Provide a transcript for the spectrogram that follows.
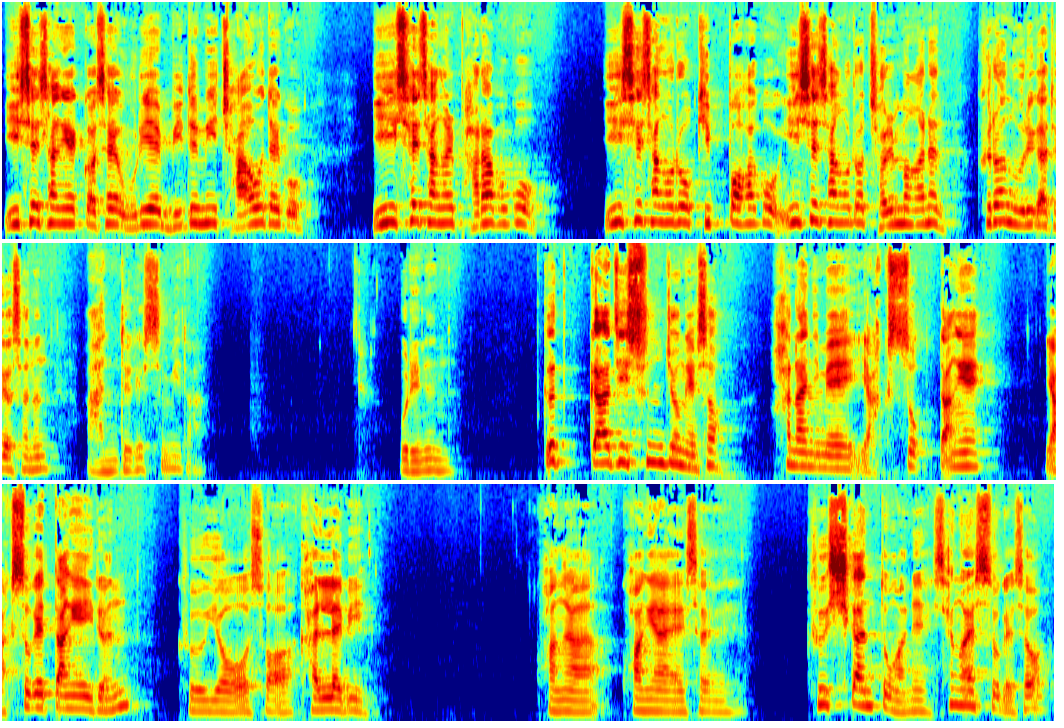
이 세상의 것에 우리의 믿음이 좌우되고 이 세상을 바라보고 이 세상으로 기뻐하고 이 세상으로 절망하는 그런 우리가 되어서는 안 되겠습니다. 우리는 끝까지 순종해서 하나님의 약속 땅에 약속의 땅에 이른 그 여호수아 갈렙이 광야 광야에서의 그 시간 동안의 생활 속에서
